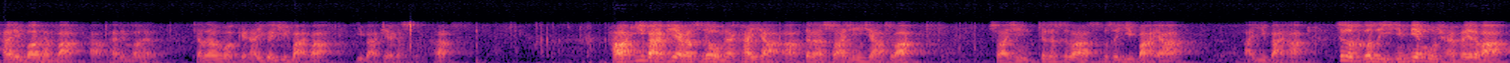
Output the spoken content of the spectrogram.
？padding bottom 吧，啊 padding bottom，假如我给它一个一百吧，一百 px 啊。好，一百 px 的我们来看一下啊，再来刷新一下是吧？刷新，这个是吧？是不是一百呀？啊一百啊。这个盒子已经面目全非了吧？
